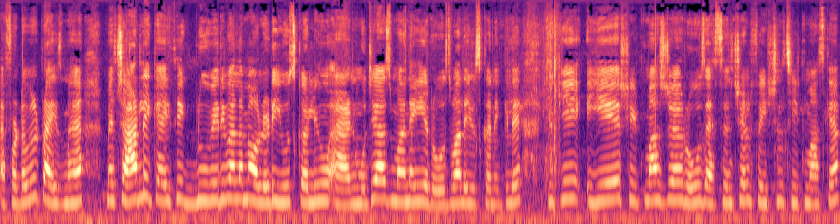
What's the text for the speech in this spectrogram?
अफोर्डेबल प्राइस में है। मैं चार लेके आई थी ब्लूबेरी वाला मैं ऑलरेडी यूज़ कर ली हूँ एंड मुझे आज मन है ये रोज़ वाला यूज़ करने के लिए क्योंकि ये शीट मास्क जो है rose essential facial sheet mask है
